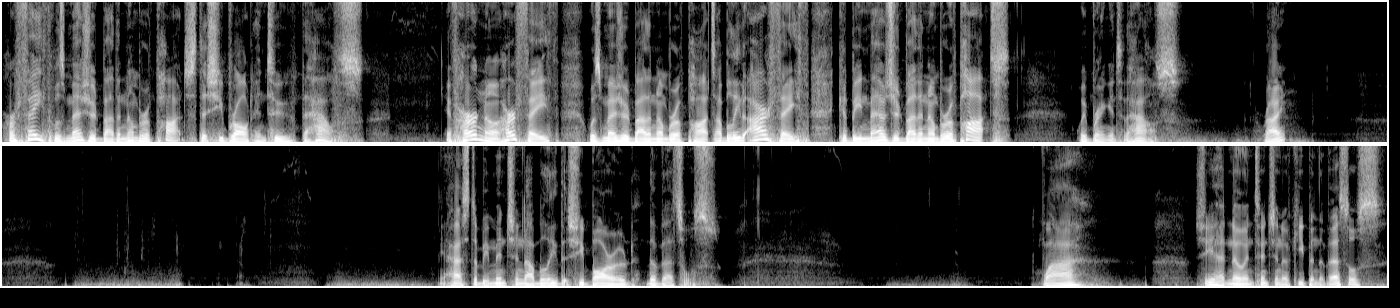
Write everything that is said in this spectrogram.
Her faith was measured by the number of pots that she brought into the house. If her no, her faith was measured by the number of pots, I believe our faith could be measured by the number of pots we bring into the house right? It has to be mentioned, I believe, that she borrowed the vessels. Why? She had no intention of keeping the vessels.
